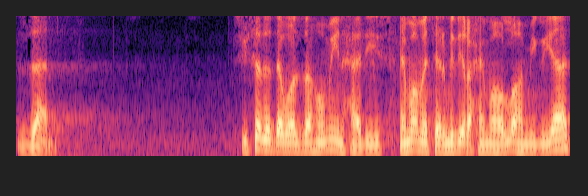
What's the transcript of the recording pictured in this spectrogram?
زن. 312 همین حدیث. امام ترمذی رحمه الله می‌گوید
